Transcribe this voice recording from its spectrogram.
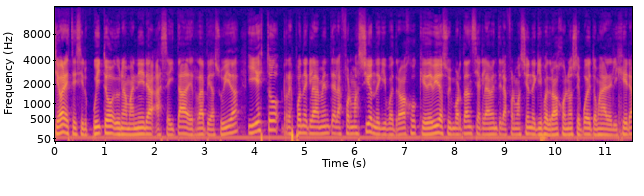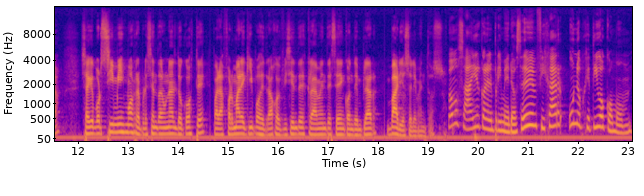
llevar este circuito de una manera aceitada y rápida a su vida. Y esto responde claramente a la formación de equipo de trabajo, que debido a su importancia, claramente la formación de equipo de trabajo no se puede tomar a la ligera ya que por sí mismos representan un alto coste, para formar equipos de trabajo eficientes claramente se deben contemplar varios elementos. Vamos a ir con el primero. Se deben fijar un objetivo común.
